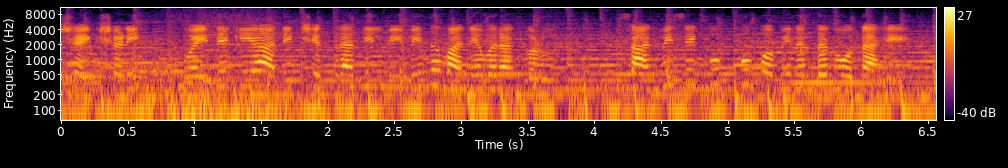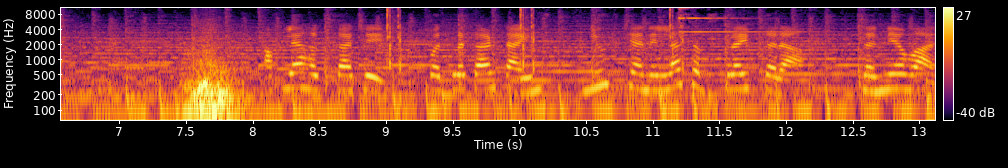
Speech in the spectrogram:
शैक्षणिक वैद्यकीय आदी क्षेत्रातील विविध मान्यवरांकडून सानवीचे खूप खूप अभिनंदन होत आहे. आपल्या हक्काचे पत्रकार टाइम्स न्यूज चॅनेलला सबस्क्राईब करा. धन्यवाद.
